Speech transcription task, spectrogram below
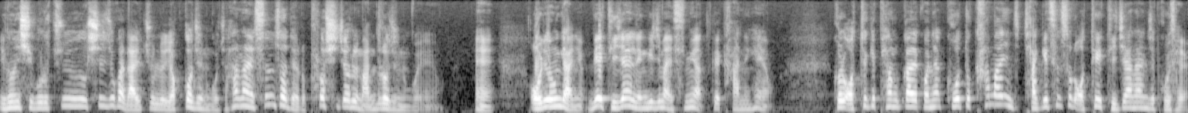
이런 식으로 쭉 씨줄과 날줄로 엮어주는 거죠. 하나의 순서대로 procedure를 만들어주는 거예요. 예, 어려운 게 아니에요. 내 디자인 language만 있으면 그게 가능해요. 그걸 어떻게 평가할 거냐? 그것도 가만히 자기 스스로 어떻게 디자인하는지 보세요.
